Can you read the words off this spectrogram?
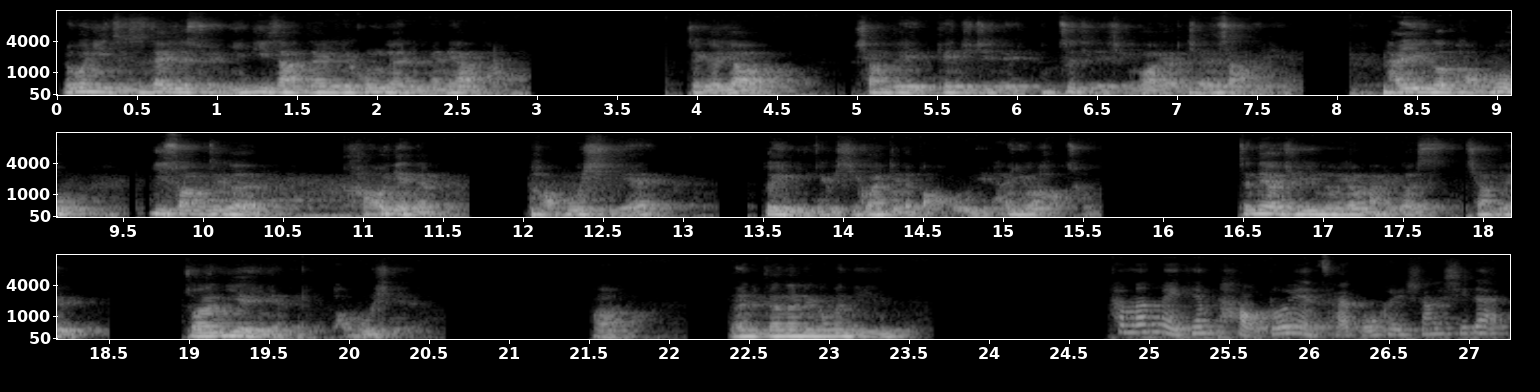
如果你只是在一些水泥地上，在一些公园里面那样跑。这个要相对根据自己自己的情况要减少一点，还有一个跑步，一双这个好一点的跑步鞋，对你这个膝关节的保护也很有好处。真的要去运动，要买一个相对专业一点的跑步鞋。啊，那你刚才那个问题，他们每天跑多远才不会伤膝盖？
